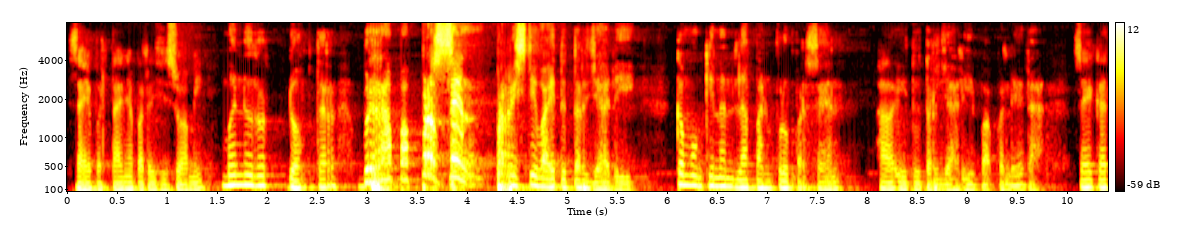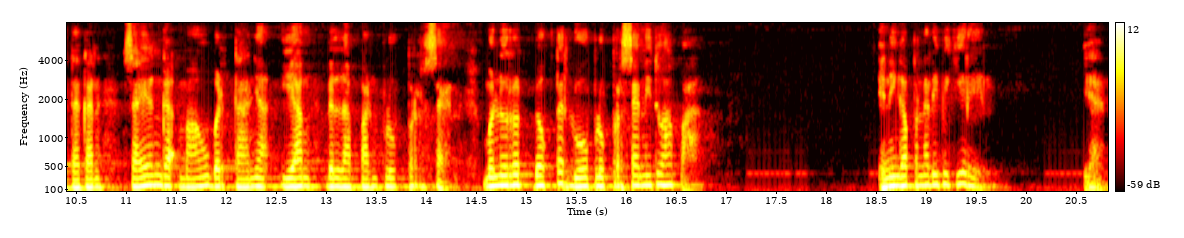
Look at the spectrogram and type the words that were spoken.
Saya bertanya pada si suami, menurut dokter berapa persen peristiwa itu terjadi? Kemungkinan 80 persen hal itu terjadi Pak Pendeta. Saya katakan, saya nggak mau bertanya yang 80 persen. Menurut dokter 20 persen itu apa? Ini nggak pernah dipikirin. Ya.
